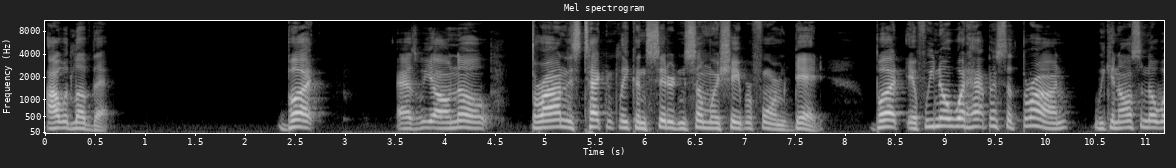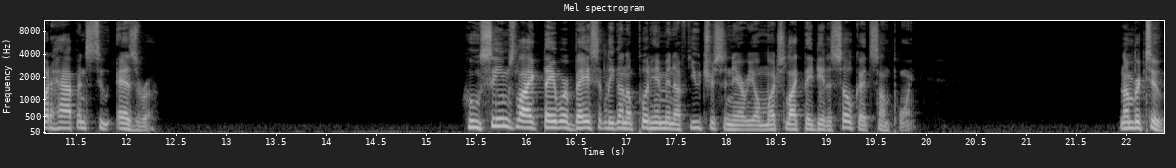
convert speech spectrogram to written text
I would love that. But as we all know, Thrawn is technically considered in some way, shape, or form dead. But if we know what happens to Thrawn, we can also know what happens to Ezra. Who seems like they were basically going to put him in a future scenario, much like they did Ahsoka at some point. Number two.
